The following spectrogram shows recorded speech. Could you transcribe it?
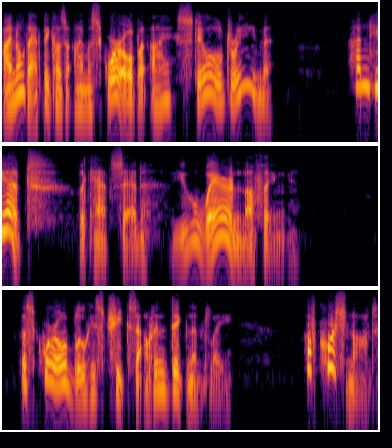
I know that because I'm a squirrel, but I still dream. And yet, the cat said, you wear nothing. The squirrel blew his cheeks out indignantly. Of course not.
